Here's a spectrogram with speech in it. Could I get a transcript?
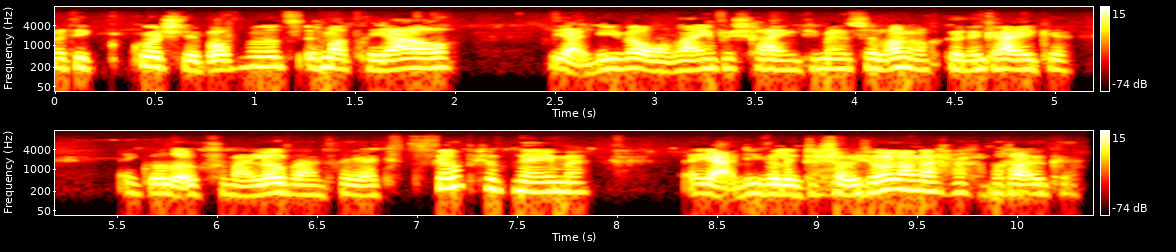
met die koortslip op. Want dat is materiaal ja, die wel online verschijnt. Die mensen langer kunnen kijken. Ik wilde ook voor mijn loopbaantraject filmpjes opnemen. Uh, ja, die wil ik er sowieso langer gaan gebruiken.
